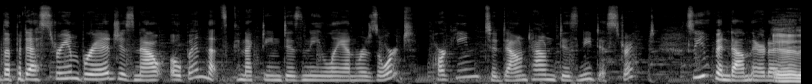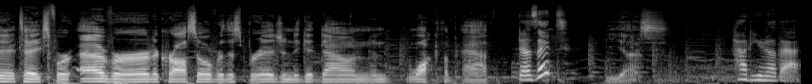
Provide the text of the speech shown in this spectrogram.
the pedestrian bridge is now open. That's connecting Disneyland Resort parking to downtown Disney District. So you've been down there to And it takes forever to cross over this bridge and to get down and walk the path. does it? Yes. How do you know that?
